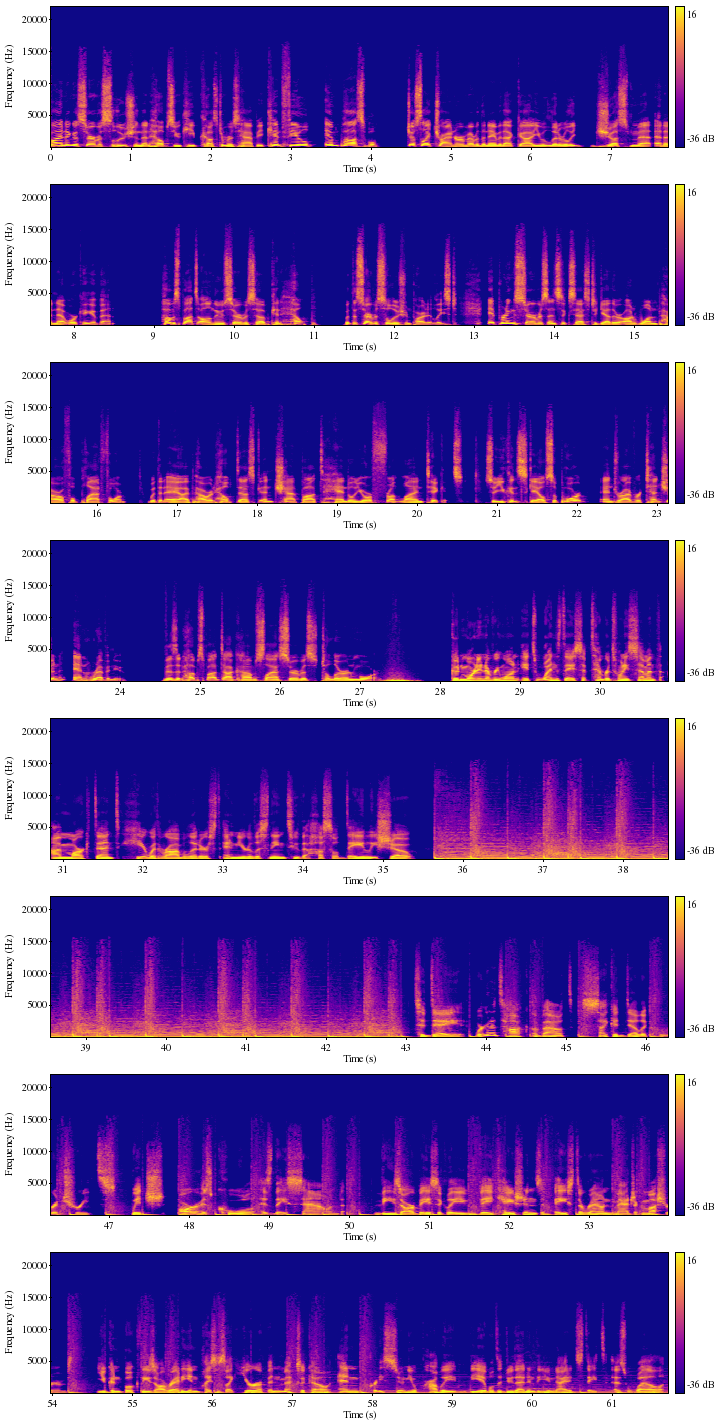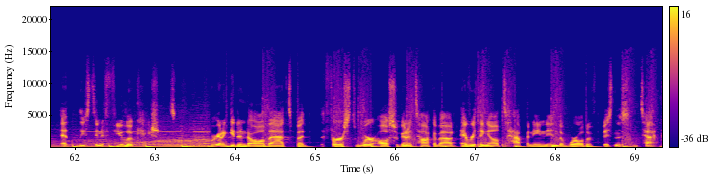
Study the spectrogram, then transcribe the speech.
Finding a service solution that helps you keep customers happy can feel impossible, just like trying to remember the name of that guy you literally just met at a networking event. HubSpot's all new Service Hub can help, with the service solution part at least. It brings service and success together on one powerful platform with an AI powered help desk and chatbot to handle your frontline tickets, so you can scale support and drive retention and revenue. Visit HubSpot.com/service to learn more. Good morning, everyone. It's Wednesday, September 27th. I'm Mark Dent here with Rob Litterst, and you're listening to the Hustle Daily Show. Today, we're going to talk about psychedelic retreats, which are as cool as they sound. These are basically vacations based around magic mushrooms. You can book these already in places like Europe and Mexico, and pretty soon you'll probably be able to do that in the United States as well, at least in a few locations. We're going to get into all that, but first, we're also going to talk about everything else happening in the world of business and tech.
